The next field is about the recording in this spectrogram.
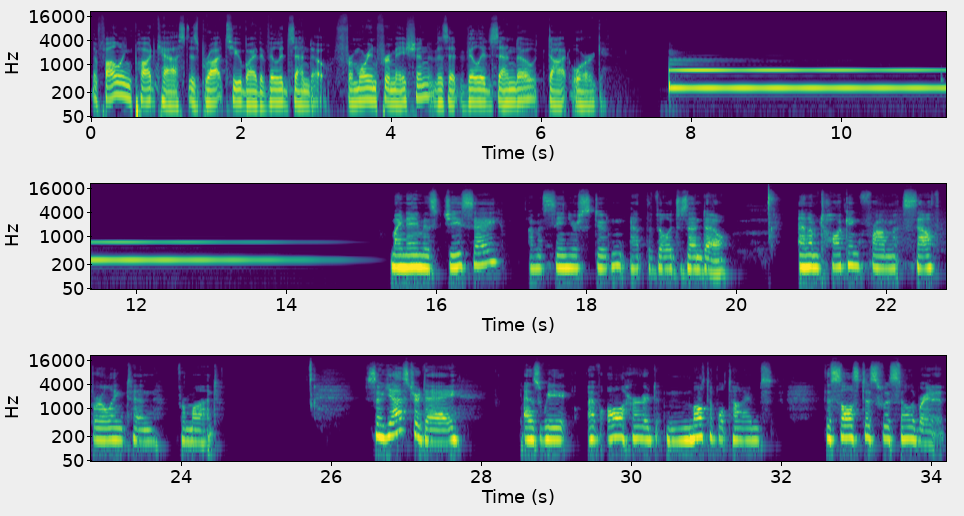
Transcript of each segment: The following podcast is brought to you by the Village Zendo. For more information, visit villagezendo.org. My name is Jisei. I'm a senior student at the Village Zendo, and I'm talking from South Burlington, Vermont. So, yesterday, as we have all heard multiple times, the solstice was celebrated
